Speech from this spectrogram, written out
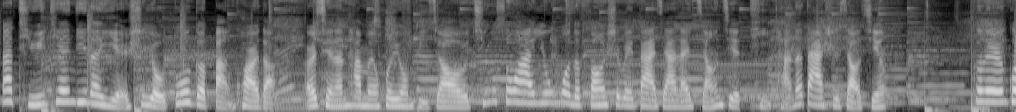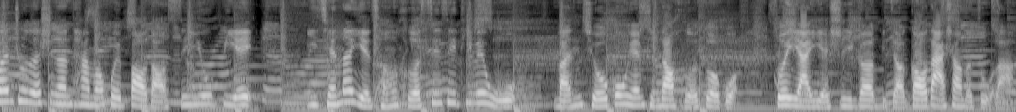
那《体育天地》呢，也是有多个板块的，而且呢，他们会用比较轻松啊、幽默的方式为大家来讲解体坛的大事小情。更令人关注的是呢，他们会报道 CUBA，以前呢也曾和 CCTV 五篮球公园频道合作过，所以啊，也是一个比较高大上的组了。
